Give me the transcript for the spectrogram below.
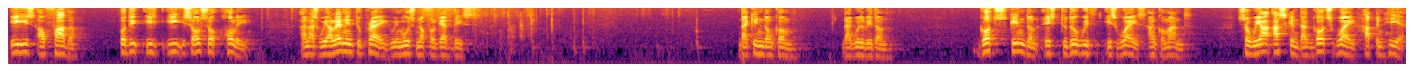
He is our Father but he, is also holy. And as we are learning to pray, we must not forget this. Thy kingdom come, thy will be done. God's kingdom is to do with his ways and command. So we are asking that God's way happen here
